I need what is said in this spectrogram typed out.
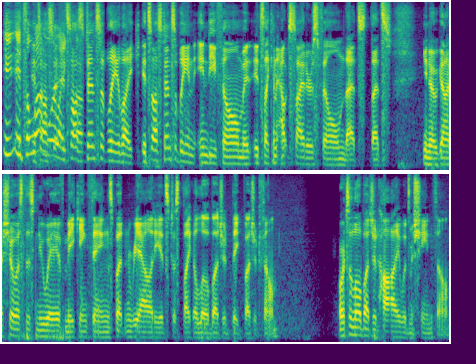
it's a lot it's more like it's ostensibly um, like it's ostensibly an indie film. It, it's like an outsiders film. That's that's you know going to show us this new way of making things, but in reality, it's just like a low budget, big budget film, or it's a low budget Hollywood machine film.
